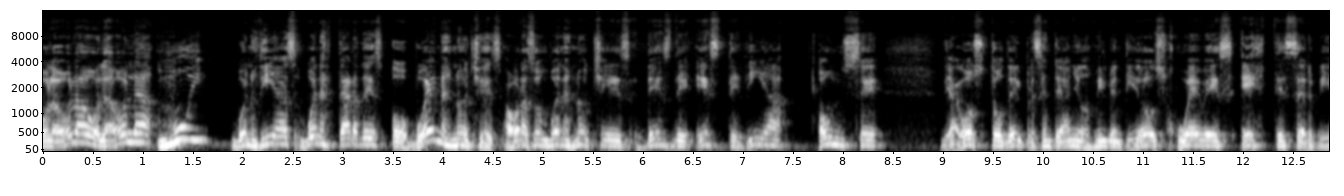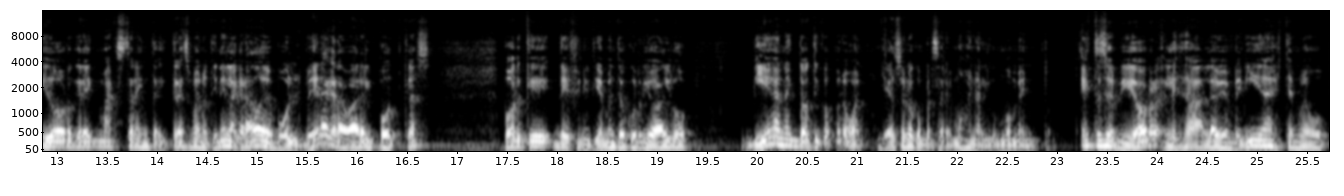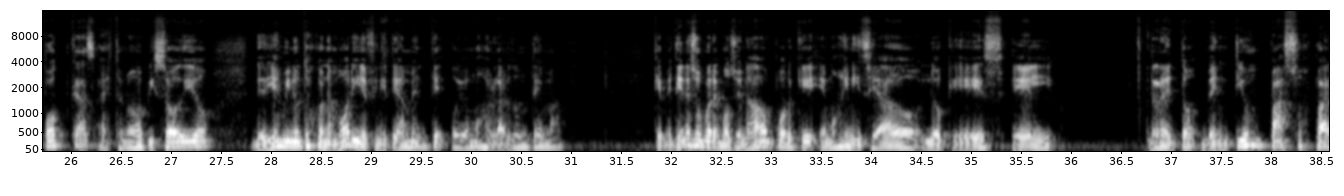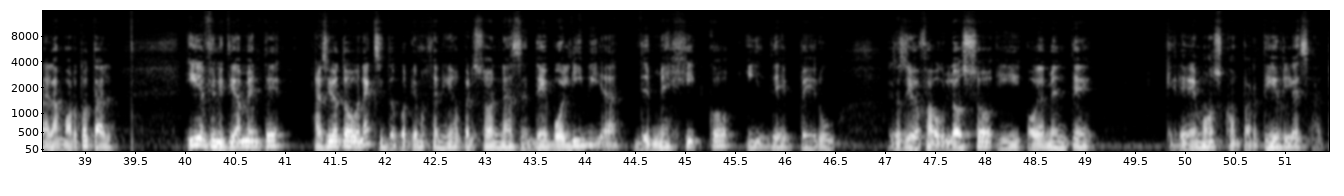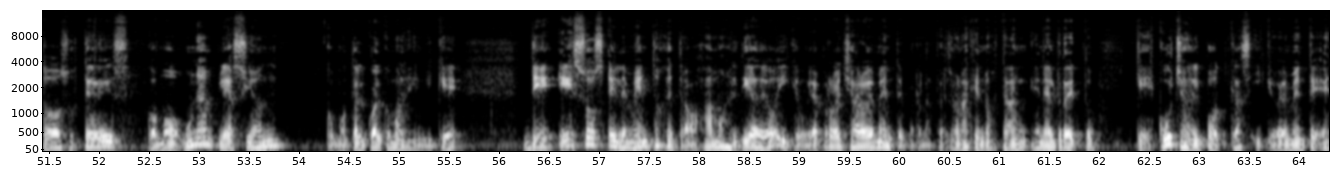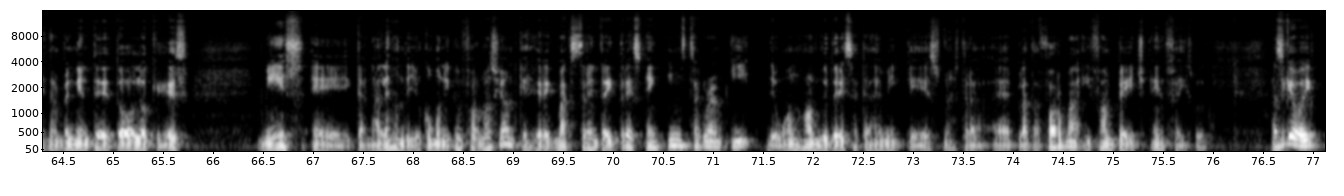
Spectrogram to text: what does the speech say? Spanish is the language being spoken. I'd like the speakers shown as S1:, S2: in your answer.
S1: Hola, hola, hola, hola. Muy buenos días, buenas tardes o buenas noches. Ahora son buenas noches desde este día 11 de agosto del presente año 2022, jueves, este servidor Greg Max 33, bueno, tiene el agrado de volver a grabar el podcast porque definitivamente ocurrió algo bien anecdótico, pero bueno, ya eso lo conversaremos en algún momento. Este servidor les da la bienvenida a este nuevo podcast, a este nuevo episodio de 10 minutos con amor y definitivamente hoy vamos a hablar de un tema que me tiene súper emocionado porque hemos iniciado lo que es el reto 21 pasos para el amor total y definitivamente ha sido todo un éxito porque hemos tenido personas de Bolivia, de México y de Perú. Eso ha sido fabuloso y obviamente queremos compartirles a todos ustedes como una ampliación, como tal cual como les indiqué, de esos elementos que trabajamos el día de hoy que voy a aprovechar obviamente para las personas que no están en el reto, que escuchan el podcast y que obviamente están pendientes de todo lo que es mis eh, canales donde yo comunico información, que es GregMax33 en Instagram y The 100 Days Academy, que es nuestra eh, plataforma y fanpage en Facebook. Así que hoy,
